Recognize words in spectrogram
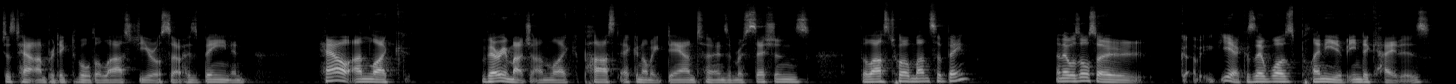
just how unpredictable the last year or so has been and how unlike, very much unlike past economic downturns and recessions, the last 12 months have been. And there was also, yeah, because there was plenty of indicators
